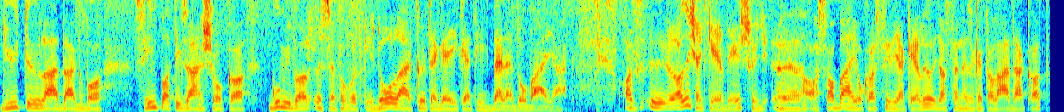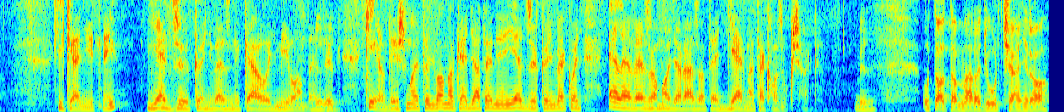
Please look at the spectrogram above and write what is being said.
gyűjtőládákba szimpatizánsok a gumival összefogott kis dollárkötegeiket így beledobálják. Az, az is egy kérdés, hogy a szabályok azt írják elő, hogy aztán ezeket a ládákat ki kell nyitni, jegyzőkönyvezni kell, hogy mi van bennük. Kérdés majd, hogy vannak egyáltalán ilyen jegyzőkönyvek, vagy eleve ez a magyarázat egy gyermetek hazugság. Bizony. Utaltam már a Gyurcsányra,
